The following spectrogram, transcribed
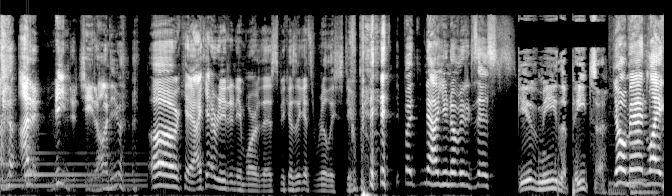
I didn't mean to cheat on you." okay, I can't read any more of this because it gets really stupid. but now you know it exists. Give me the pizza. Yo, man, like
